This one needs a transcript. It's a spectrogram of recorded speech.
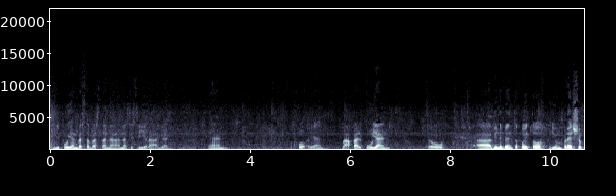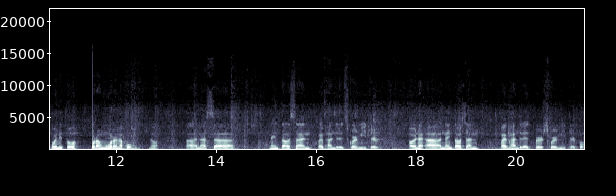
Hindi po yan basta-basta na nasisira agad. Yan. Po, ayan. Bakal po yan. So, uh, binibenta po ito. Yung presyo po nito, murang-mura na po. No? Uh, nasa 9,500 square meter. Or uh, 9,500 per square meter po.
